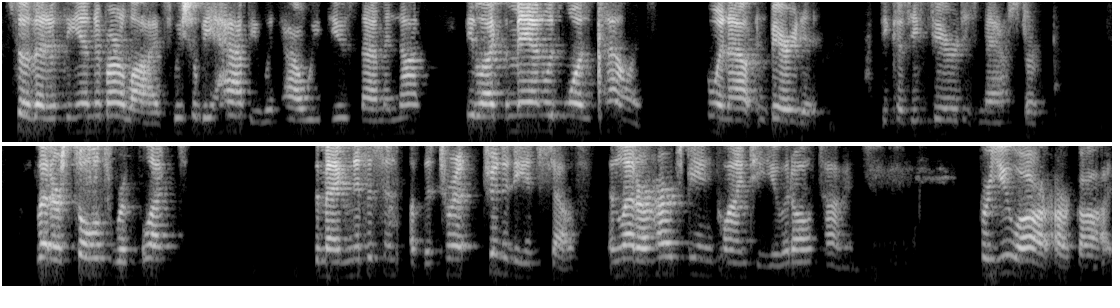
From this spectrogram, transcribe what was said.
so that at the end of our lives we shall be happy with how we've used them and not be like the man with one talent who went out and buried it because he feared his master. Let our souls reflect the magnificence of the Trinity itself, and let our hearts be inclined to you at all times. For you are our God,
